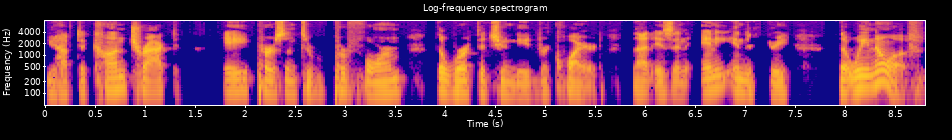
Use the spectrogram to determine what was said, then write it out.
you have to contract a person to perform the work that you need required. That is in any industry that we know of.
